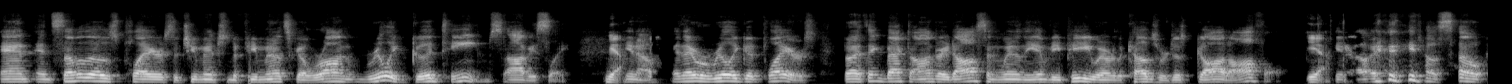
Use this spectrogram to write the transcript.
And and some of those players that you mentioned a few minutes ago were on really good teams, obviously. Yeah. You know, and they were really good players. But I think back to Andre Dawson winning the MVP whenever the Cubs were just god awful. Yeah. You know, you know, so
